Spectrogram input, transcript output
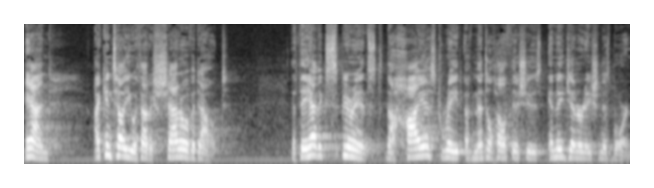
And I can tell you without a shadow of a doubt that they have experienced the highest rate of mental health issues any generation is born,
